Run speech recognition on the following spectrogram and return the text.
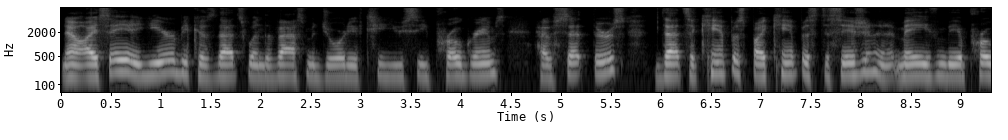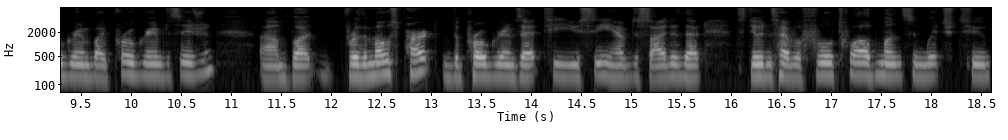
Now I say a year because that's when the vast majority of TUC programs have set theirs. That's a campus by campus decision and it may even be a program by program decision. Um, but for the most part, the programs at TUC have decided that students have a full 12 months in which to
